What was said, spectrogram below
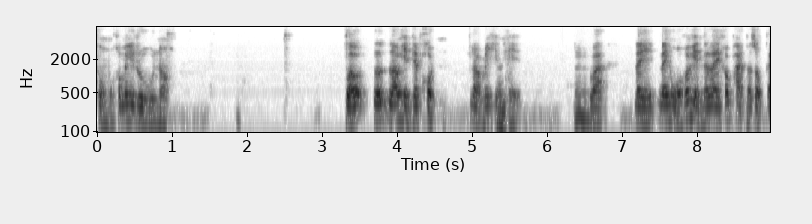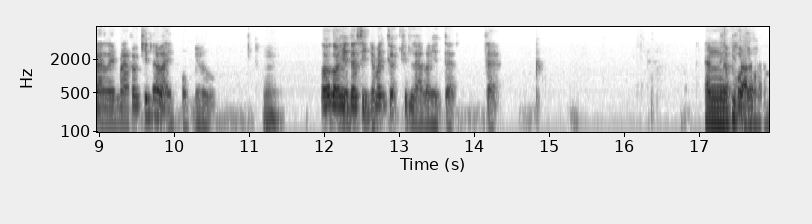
ผมก็ไม่รู้เนาะเราเราเห็นแต่ผล เราไม่เห็นเหตุอืมว่าในในหัวเขาเห็นอะไรเขาผ่านประสบการณ์อะไรมาเขาคิดอะไร ผมไม่รู้อืมเราเราเห็นแต่สิ่งที่มันเกิดขึ้นแล้ว เราเห็นแต่ แต่อันนึงแต่ที่ผลตอนแรก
